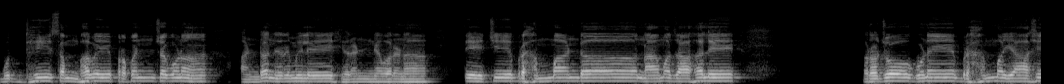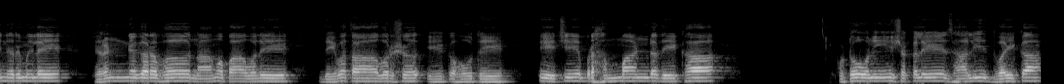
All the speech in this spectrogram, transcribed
बुद्धी संभवे प्रपंचगुण अंड निर्मिले हिरण्यवर्ण. तेचे ब्रह्मांड नाम जाहले रजोगुणे ब्रह्मयाशी निर्मिले हिरण्यगर्भ नाम पावले देवता वर्ष एक होते. तेचे ब्रह्मांड देखा फुटोनी शकले झाली द्वैका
